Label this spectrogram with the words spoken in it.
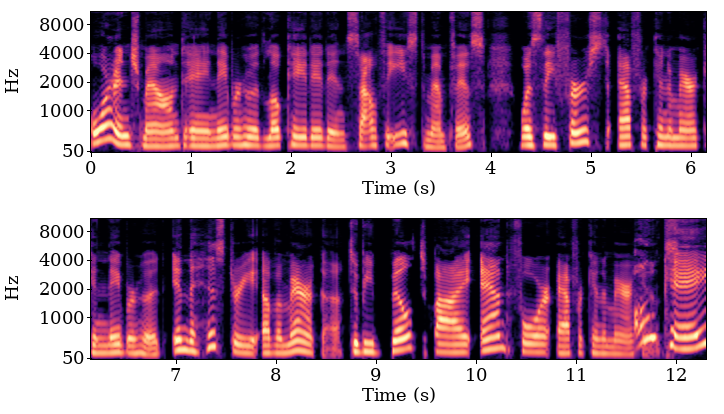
Orange Mound, a neighborhood located in southeast Memphis, was the first African American neighborhood in the history of America to be built by and for African Americans. Okay.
